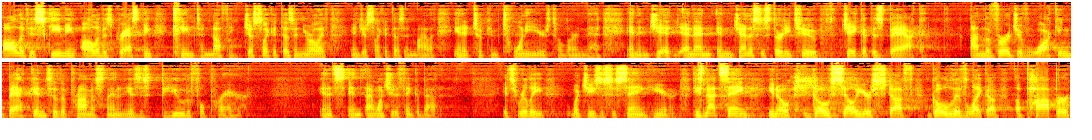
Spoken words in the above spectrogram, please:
all of his scheming, all of his grasping came to nothing, just like it does in your life and just like it does in my life. And it took him 20 years to learn that. And in, and in Genesis 32, Jacob is back on the verge of walking back into the promised land, and he has this beautiful prayer. And, it's, and I want you to think about it. It's really what Jesus is saying here. He's not saying, you know, go sell your stuff, go live like a, a pauper,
